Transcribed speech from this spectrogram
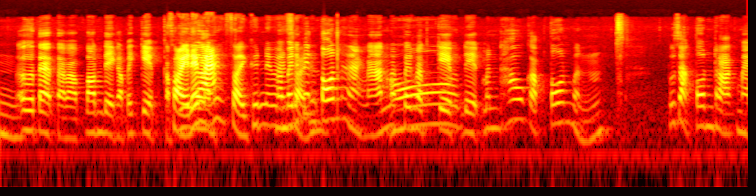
มเออแต่แต่แบบตอนเด็กอะไปเก็บกับสอยได้ไหมเพื่น สอยขึ้นได้ไหมมันไม่ได้สอย เป็นต้นขนาดนั้น มันเป็นแบบอ๋อเก็บเด็ด มันเท่ากับต้นเหมือน รู้จักต้นรักไหม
